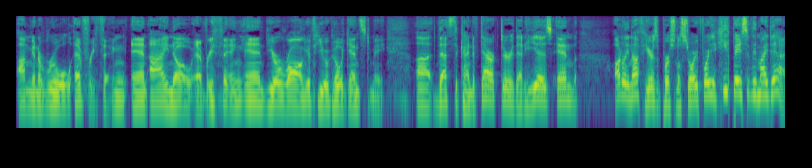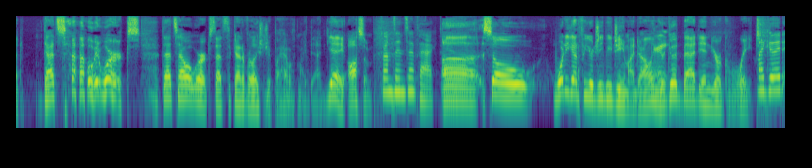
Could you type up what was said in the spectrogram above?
i'm gonna rule everything and i know everything and you're wrong if you go against me. Uh, that's the kind of character that he is and oddly enough here's a personal story for you he's basically my dad that's how it works that's how it works that's the kind of relationship i have with my dad yay awesome From sense fact. uh, so what do you got for your gbg my darling you're good bad and you're great My good.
